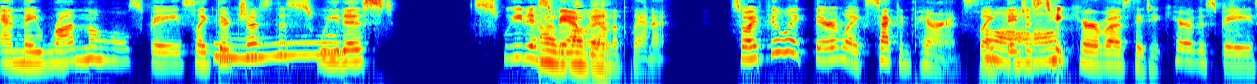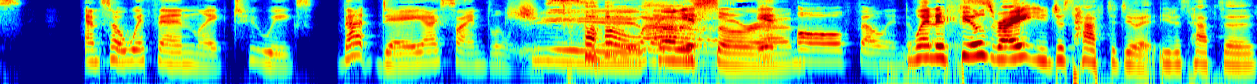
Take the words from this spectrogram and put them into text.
and they run the whole space. Like they're just the sweetest, sweetest I love family it. on the planet. So I feel like they're like second parents. Like they just Aw. take care of us. They take care of the space. And so within like two weeks, that day I signed the lease. Jeez, Oh, wow. that is It- so rad. It all fell into when it place. feels right, you just have to do it. You just have to.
